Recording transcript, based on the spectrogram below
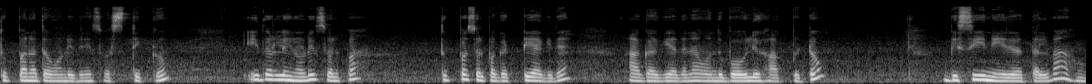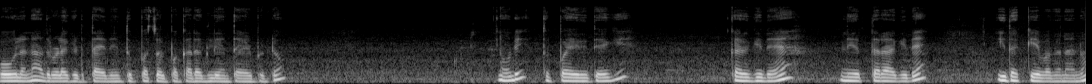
ತುಪ್ಪನ ತೊಗೊಂಡಿದ್ದೀನಿ ಸ್ವಸ್ತಿಕ್ಕು. ಇದರಲ್ಲಿ ನೋಡಿ ಸ್ವಲ್ಪ ತುಪ್ಪ ಸ್ವಲ್ಪ ಗಟ್ಟಿಯಾಗಿದೆ. ಹಾಗಾಗಿ ಅದನ್ನು ಒಂದು ಬೌಲಿಗೆ ಹಾಕಿಬಿಟ್ಟು ಬಿಸಿ ನೀರಿರುತ್ತಲ್ವ, ಬೌಲನ್ನು ಅದರೊಳಗೆ ಇಡ್ತಾ ಇದ್ದೀನಿ. ತುಪ್ಪ ಸ್ವಲ್ಪ ಕರಗಲಿ ಅಂತ ಹೇಳ್ಬಿಟ್ಟು. ನೋಡಿ, ತುಪ್ಪ ಈ ರೀತಿಯಾಗಿ ಕರಗಿದೆ ನೀರು ಥರ ಆಗಿದೆ. ಇದಕ್ಕೆ ಇವಾಗ ನಾನು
